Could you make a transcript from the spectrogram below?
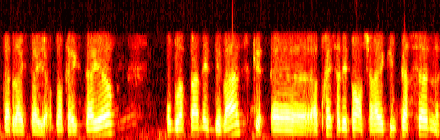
tables à l'extérieur. Donc à l'extérieur, on ne doit pas mettre des masques. Après, ça dépend. Si on est avec une personne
